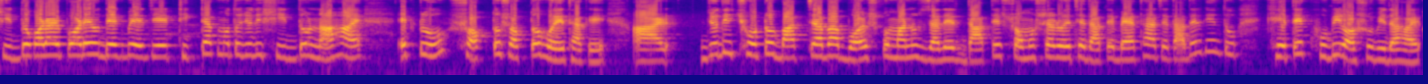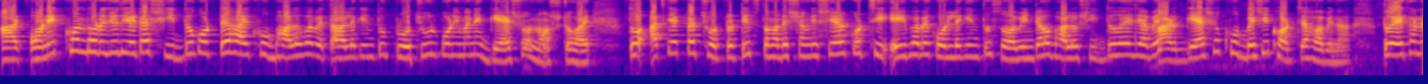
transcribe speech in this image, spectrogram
সিদ্ধ করার পরেও দেখবে যে ঠিকঠাক মতো যদি সিদ্ধ না হয়, একটু শক্ত শক্ত হয়ে থাকে। আর যদি ছোট বাচ্চা বা বয়স্ক মানুষ যাদের দাঁতের সমস্যা রয়েছে, দাঁতে ব্যথা আছে, তাদের কিন্তু খেতে খুবই অসুবিধা হয়। আর অনেকক্ষণ ধরে যদি এটা সিদ্ধ করতে হয় খুব ভালোভাবে, তাহলে কিন্তু প্রচুর পরিমাণে গ্যাসও নষ্ট হয়। তো আজকে একটা ছোট্ট টিপস তোমাদের সঙ্গে শেয়ার করছি। এইভাবে করলে কিন্তু সয়াবিনটাও ভালো সিদ্ধ হয়ে যাবে আর গ্যাসও খুব বেশি খরচা হবে না। তো এখানে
